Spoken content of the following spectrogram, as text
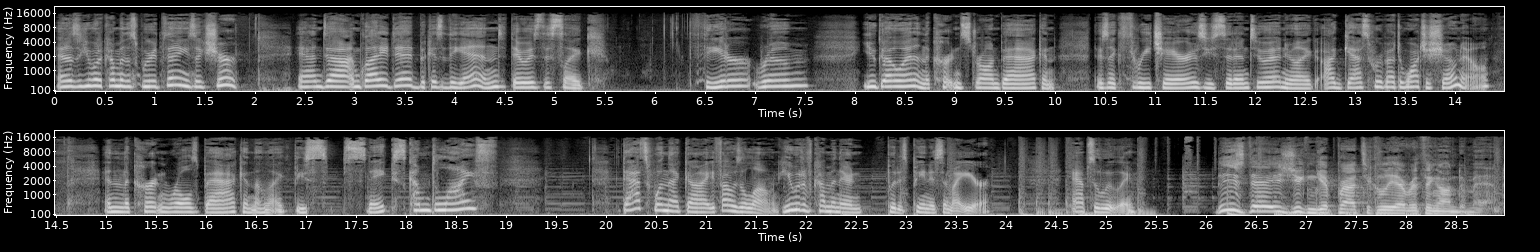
And I was like, You want to come in this weird thing? He's like, Sure. And uh, I'm glad he did because at the end, there was this like theater room. You go in and the curtain's drawn back, and there's like three chairs. You sit into it, and you're like, I guess we're about to watch a show now. And then the curtain rolls back, and then like these snakes come to life. That's when that guy, if I was alone, he would have come in there and put his penis in my ear. Absolutely. These days, you can get practically everything on demand.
